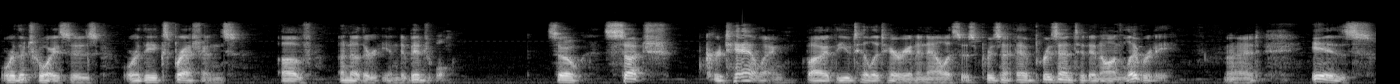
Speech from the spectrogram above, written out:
or the choices or the expressions of another individual. So such curtailing by the utilitarian analysis uh, presented in On Liberty right, is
